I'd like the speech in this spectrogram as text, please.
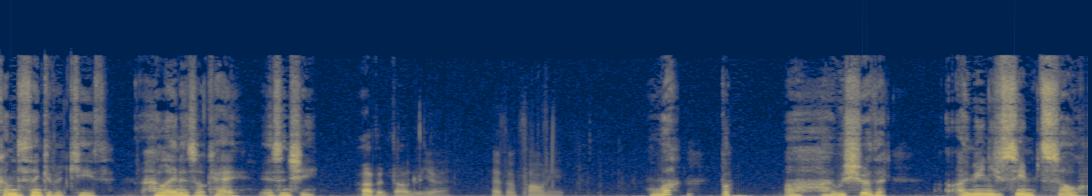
Come to think of it, Keith, Helena's okay, isn't she? Haven't found her Yeah. yet. Haven't found it. What? But uh, I was sure that. I mean, you seemed so.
